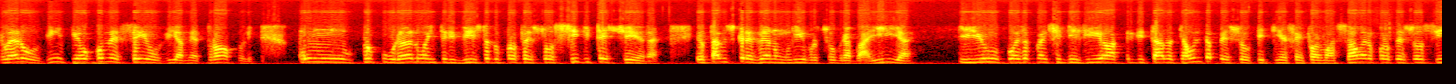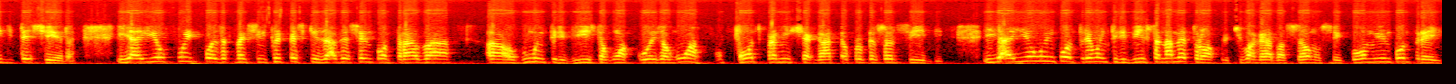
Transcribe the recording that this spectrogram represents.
Eu era ouvinte e eu comecei a ouvir a Metrópole com, procurando uma entrevista do professor Cid Teixeira. Eu estava escrevendo um livro sobre a Bahia e o coisa como se dizia, eu acreditava que a única pessoa que tinha essa informação era o professor Cid Teixeira. E aí eu fui, coisa como se fui pesquisar, ver se eu encontrava alguma entrevista, alguma coisa, alguma fonte para me chegar até o professor Cid. E aí eu encontrei uma entrevista na Metrópole, tive uma gravação, não sei como, e encontrei.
